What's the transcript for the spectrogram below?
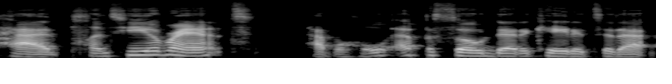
had plenty of rant. Have a whole episode dedicated to that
